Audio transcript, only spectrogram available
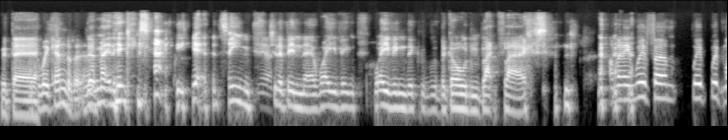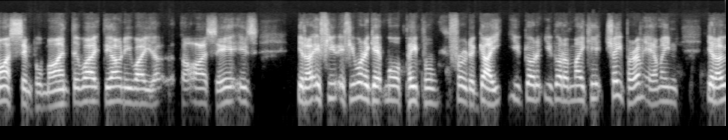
With their the weekend of it, yeah. exactly. Yeah, the team yeah. should have been there, waving waving the the gold and black flags. I mean, with um with with my simple mind, the way the only way that, I see it is, you know, if you if you want to get more people through the gate, you've got to, you've got to make it cheaper, haven't you? I mean, you know,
